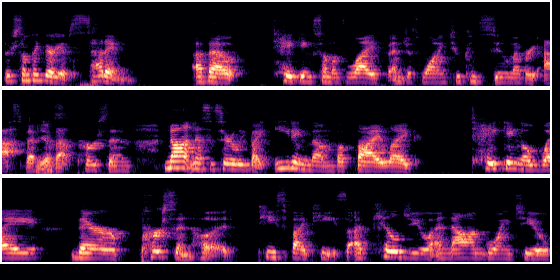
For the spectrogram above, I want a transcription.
there's something very upsetting about taking someone's life and just wanting to consume every aspect Yes. of that person not necessarily by eating them but by like taking away their personhood piece by piece. I've killed you, and now I'm going to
